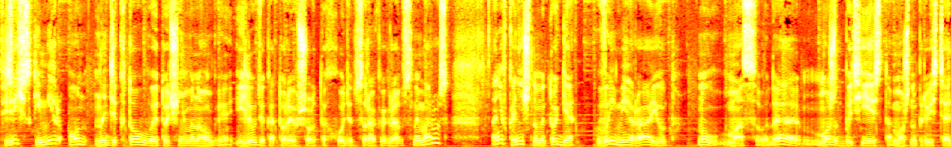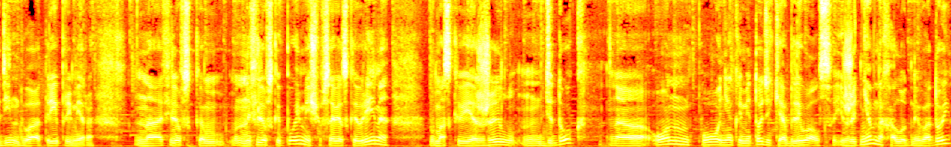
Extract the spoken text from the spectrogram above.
Физический мир, он надиктовывает очень многое. И люди, которые в шортах ходят в 40-градусный мороз, они в конечном итоге вымирают ну, массово, да, может быть, есть, там можно привести один, два, три примера. На, Филевском, на Филевской пойме еще в советское время в Москве жил дедок, э, он по некой методике обливался ежедневно холодной водой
